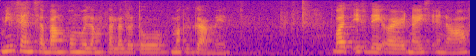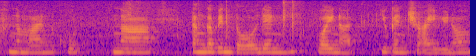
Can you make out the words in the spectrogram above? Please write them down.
minsan sa bangko mo lang talaga to magagamit. But if they are nice enough naman na tanggapin to, then why not? You can try, you know.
